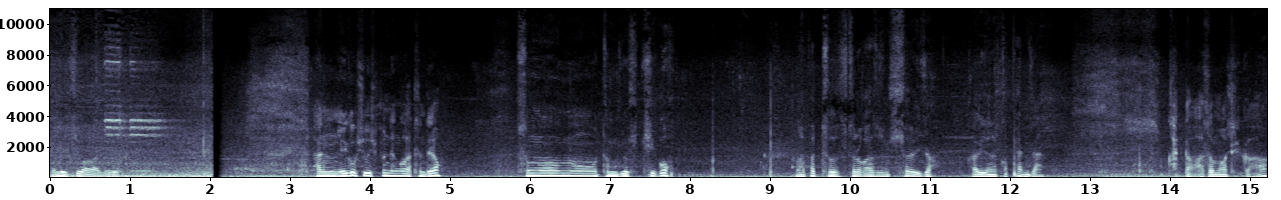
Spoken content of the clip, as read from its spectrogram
너무 일찍 와가지고. 한 7시 50분 된 것 같은데요. 승무 등교시키고, 아파트 들어가서 좀 쉬어야죠. 가기 전에 커피 한 잔. 갔다 와서 마실까?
